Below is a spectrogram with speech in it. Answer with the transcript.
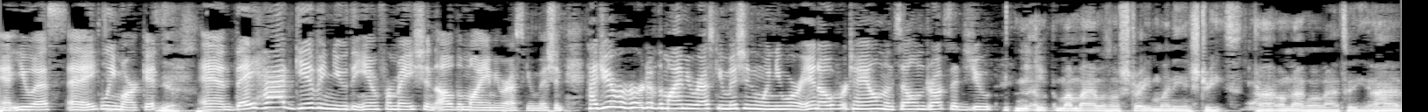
at USA flea market. Yes. And they had given you the information of the Miami Rescue Mission. Had you ever heard of the Miami Rescue Mission when you were in Overtown and selling drugs? Did you? Did you... My mind was on straight money and streets. Yeah. I'm not going to lie to you. I,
